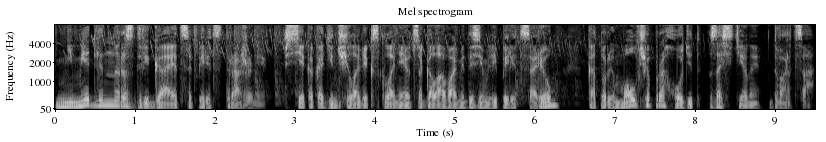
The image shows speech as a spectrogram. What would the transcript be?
немедленно раздвигается перед стражами. Все как один человек склоняются головами до земли перед царем, который молча проходит за стены дворца.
